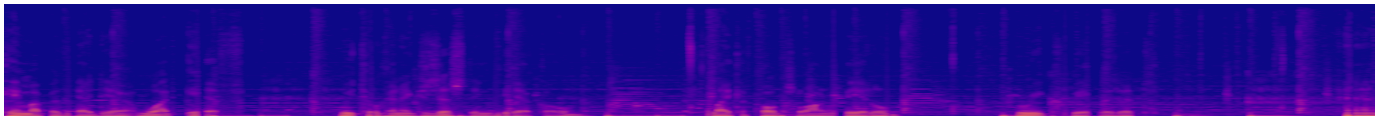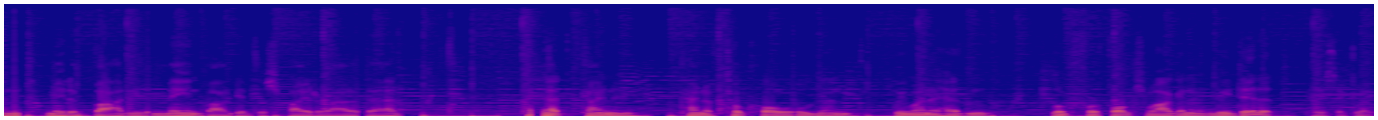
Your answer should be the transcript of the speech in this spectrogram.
came up with the idea, what if we took an existing vehicle, like a Volkswagen Beetle, recreated it, and made a body, the main body of the spider out of that. And that kind of kind of took hold, and we went ahead and looked for Volkswagen, and we did it, basically.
